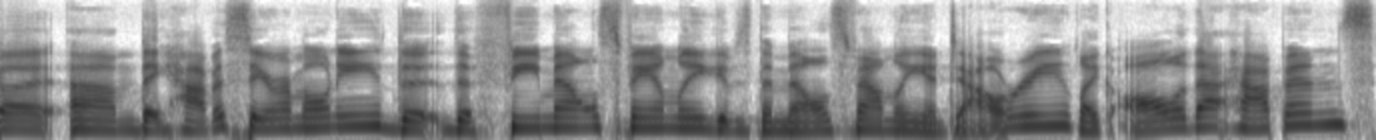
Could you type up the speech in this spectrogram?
but um, they have a ceremony. The the female's family gives the male's family a dowry. Like all of that happens,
